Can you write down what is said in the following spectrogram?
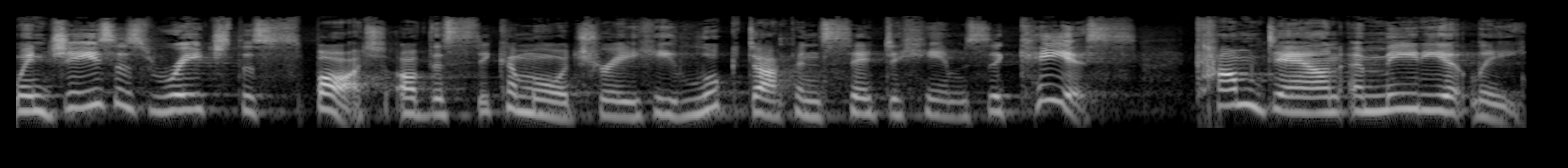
When Jesus reached the spot of the sycamore tree, he looked up and said to him, Zacchaeus, come down immediately.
